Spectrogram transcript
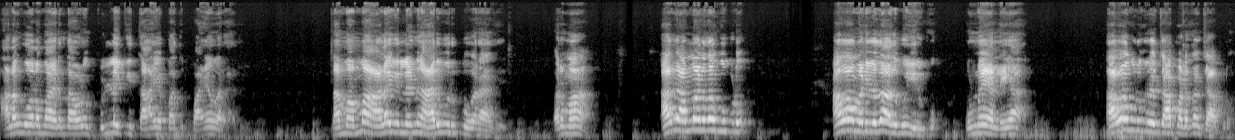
அலங்கோலமா இருந்தாலும் பிள்ளைக்கு தாயை பார்த்து பயம் வராது. நம்ம அம்மா அழகு இல்லைன்னு அருவருப்பு வராது. வருமா? அது அம்மானு தான் கூப்பிடும். அவன் மடியில் தான் அது போய் இருக்கும். உண்மையா இல்லையா? அவன் கொடுக்குற சாப்பாடை தான் சாப்பிடும்.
